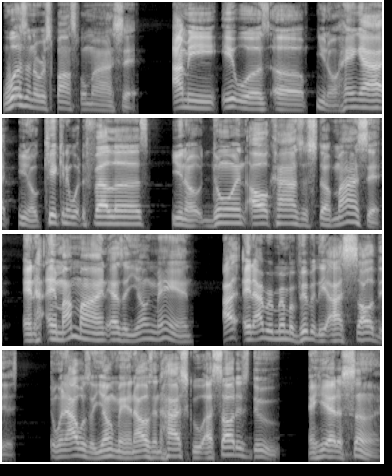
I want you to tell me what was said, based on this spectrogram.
wasn't a responsible mindset. I mean, it was uh, you know, hang out, you know, kicking it with the fellas, you know, doing all kinds of stuff mindset. And in my mind, as a young man, I and I remember vividly, I saw this when I was a young man. I was in high school. I saw this dude, and he had a son,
